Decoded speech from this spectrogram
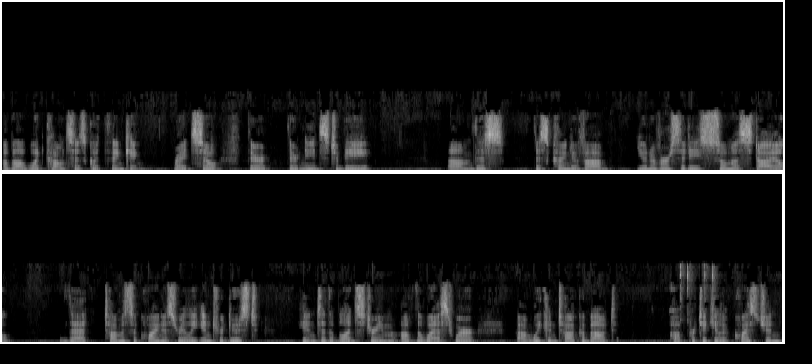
about what counts as good thinking, right? So there there needs to be um, this this kind of uh, university summa style that Thomas Aquinas really introduced into the bloodstream of the West, where um, we can talk about a particular question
